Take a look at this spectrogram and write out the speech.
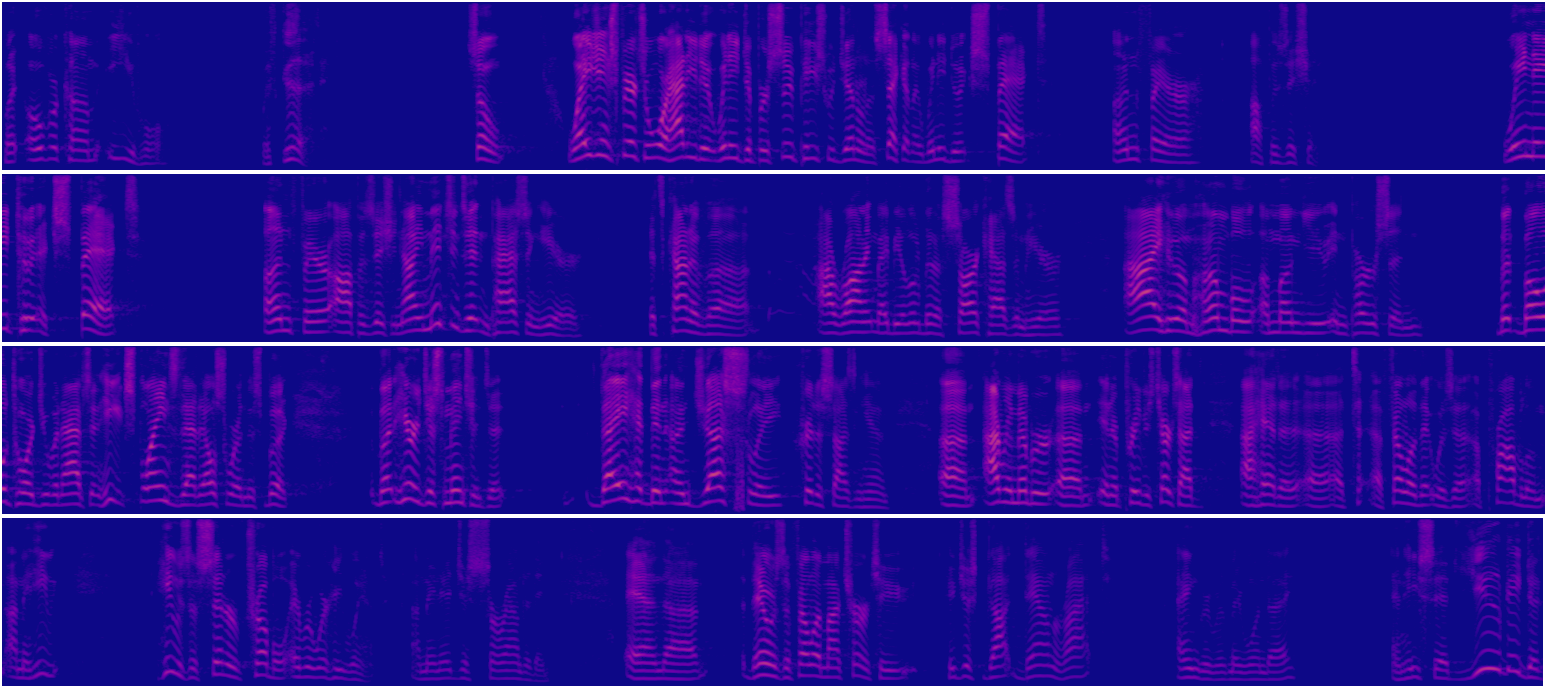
but overcome evil with good. So, waging spiritual war, how do you do it? We need to pursue peace with gentleness. Secondly, we need to expect unfair opposition. We need to expect unfair opposition. Now, he mentions it in passing here. It's kind of uh, ironic, maybe a little bit of sarcasm here. I who am humble among you in person, but bold toward you when absent. He explains that elsewhere in this book. But here he just mentions it. They had been unjustly criticizing him. Um, I remember um, in a previous church, I'd, I had a fellow that was a, a problem. I mean, he, he was a center of trouble everywhere he went. I mean, it just surrounded him. And uh, there was a fellow in my church who he just got downright angry with me one day. And he said, You need to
